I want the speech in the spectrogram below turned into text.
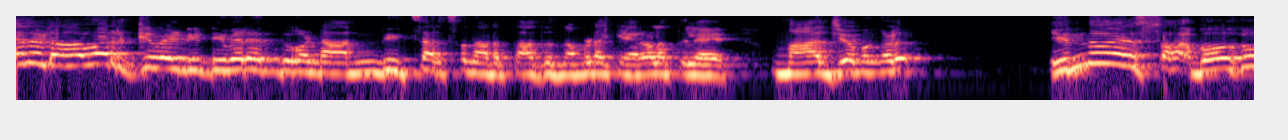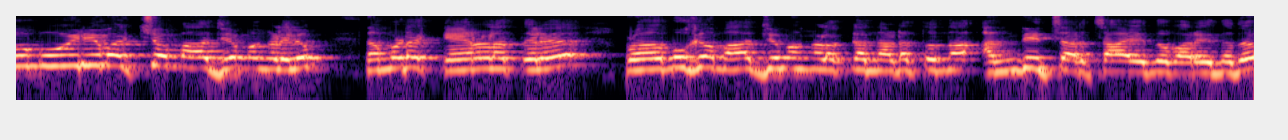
എന്നിട്ട് അവർക്ക് വേണ്ടിയിട്ട് ഇവരെന്തുകൊണ്ട് അന്തിച്ചർച്ച നടത്താത്ത നമ്മുടെ കേരളത്തിലെ മാധ്യമങ്ങൾ ഇന്ന് ബഹുഭൂരിപക്ഷ മാധ്യമങ്ങളിലും നമ്മുടെ കേരളത്തിൽ പ്രമുഖ മാധ്യമങ്ങളൊക്കെ നടത്തുന്ന അന്തിച്ചർച്ച എന്ന് പറയുന്നത്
